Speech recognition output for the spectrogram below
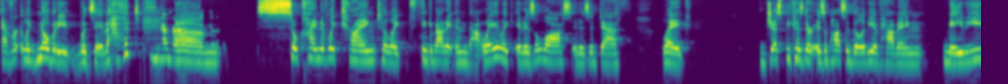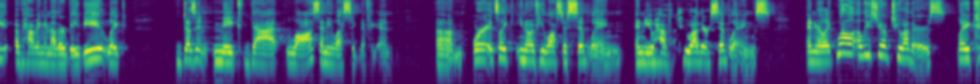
ever. Like nobody would say that. never. Um, so kind of like trying to like think about it in that way, like it is a loss, it is a death. Like just because there is a possibility of having maybe of having another baby, like doesn't make that loss any less significant. Um, or it's like, you know, if you lost a sibling and you have two other siblings and you're like, well, at least you have two others. Like,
